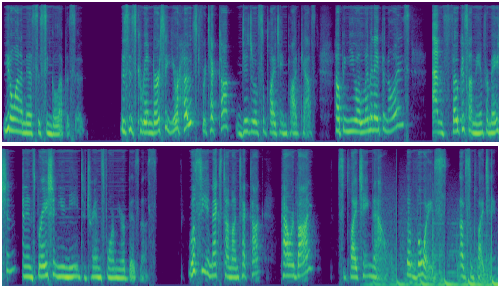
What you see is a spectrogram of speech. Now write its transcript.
You don't want to miss a single episode. This is Karin Bursa, your host for TEKTOK Digital Supply Chain Podcast, helping you eliminate the noise and focus on the information and inspiration you need to transform your business. We'll see you next time on TEKTOK, powered by Supply Chain Now, the voice of supply chain.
